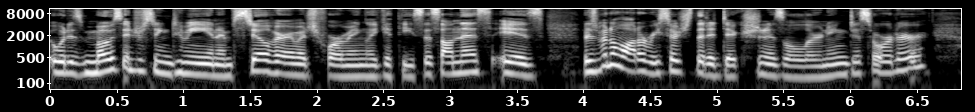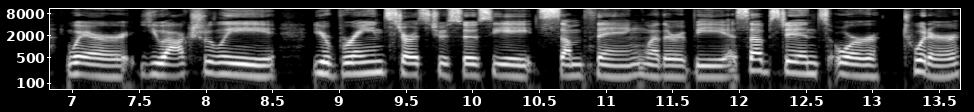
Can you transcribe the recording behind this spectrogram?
what is most interesting to me and I'm still very much forming like a thesis on this is there's been a lot of research that addiction is a learning disorder where you actually your brain starts to associate something whether it be a substance or Twitter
